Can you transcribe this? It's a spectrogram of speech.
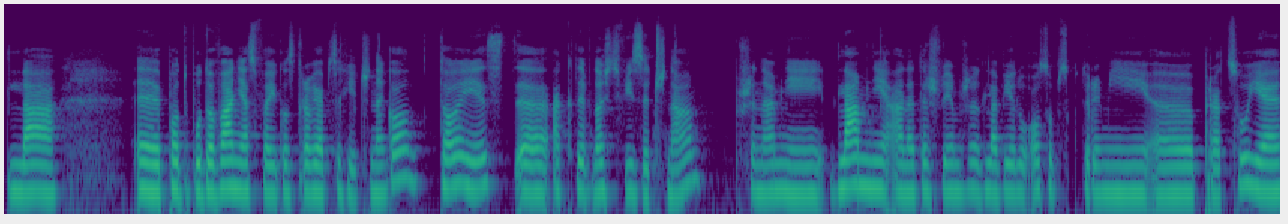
dla e, podbudowania swojego zdrowia psychicznego to jest e, aktywność fizyczna. Przynajmniej dla mnie, ale też wiem, że dla wielu osób, z którymi e, pracuję,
